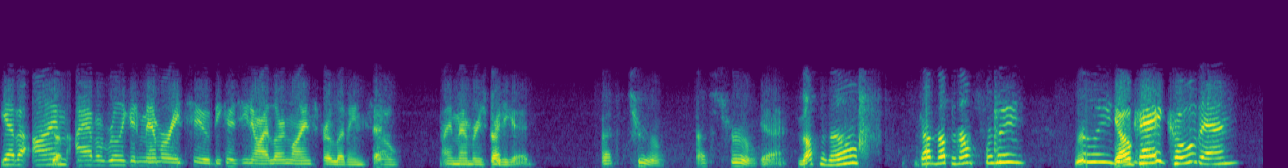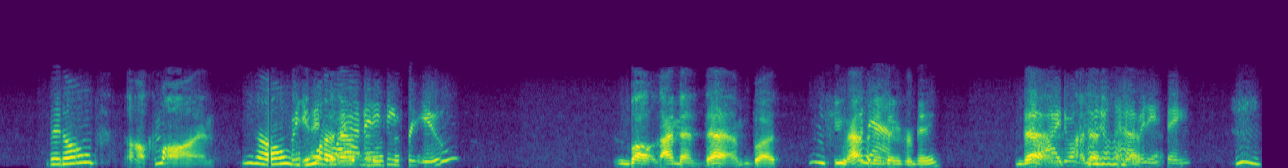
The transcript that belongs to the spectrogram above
Yeah, but I'm Yeah. I have a really good memory too because you know I learn lines for a living, so my memory's pretty good. That's true. That's true. Yeah. Nothing else? You got nothing else for me? Really? Okay, cool then. They don't? Oh, come on. You know, For you, you I ask have anything for you? Well, I meant them, but if you have Oh, anything for me, them. no, I don't. I, meant don't have them. anything.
